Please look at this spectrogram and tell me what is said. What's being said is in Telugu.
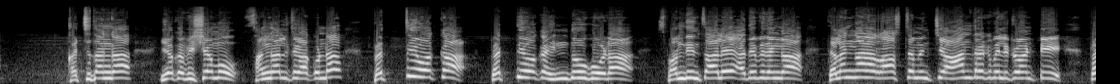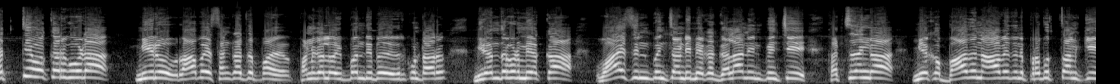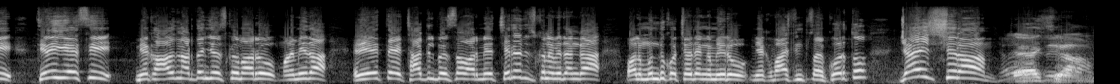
ఖచ్చితంగా ఈ యొక్క విషయము సంఘాలించి కాకుండా ప్రతి ఒక్క ప్రతి ఒక్క హిందూ కూడా స్పందించాలి. అదేవిధంగా తెలంగాణ రాష్ట్రం నుంచి ఆంధ్రకు వెళ్ళేటువంటి ప్రతి ఒక్కరు కూడా మీరు రాబోయే సంక్రాంతి ప- పండుగలో ఇబ్బంది ఎదుర్కొంటారు. మీరందరూ కూడా మీ యొక్క వాయిస్ వినిపించండి మీ యొక్క గళాన్ని వినిపించి ఖచ్చితంగా మీ యొక్క బాధను ఆవేదన ప్రభుత్వానికి తెలియజేసి మీకు యొక్క ఆవేదన అర్థం చేసుకున్న వారు మన మీద ఏదైతే ఛార్జీలు పెంచుతారో వారి మీద చర్య తీసుకునే విధంగా వాళ్ళు ముందుకు వచ్చే విధంగా మీరు మీకు యొక్క వాయిస్ కోరుతూ జై శ్రీరామ్. జై శ్రీరామ్.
